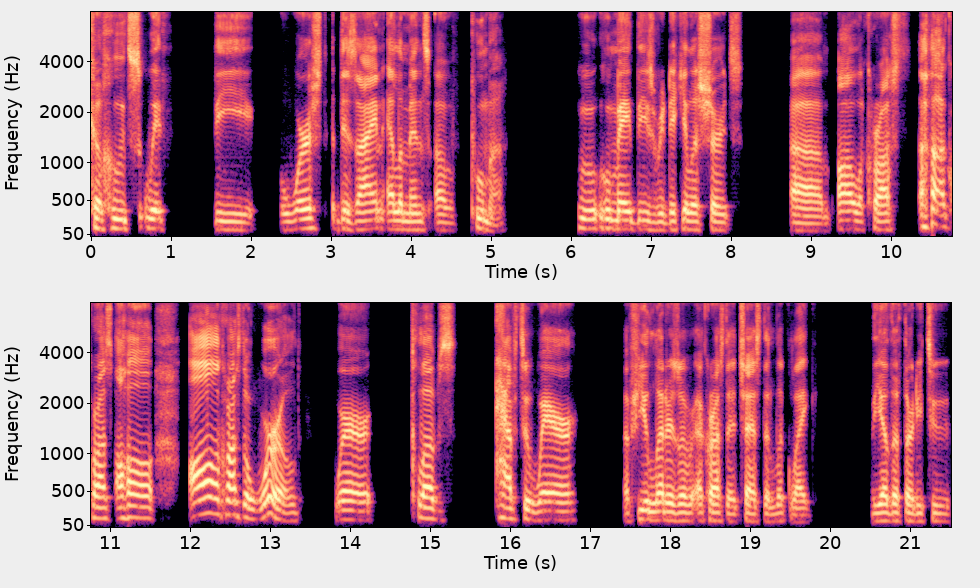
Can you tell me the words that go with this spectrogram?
cahoots with the worst design elements of Puma, who who made these ridiculous shirts um, all across across all all across the world, where clubs have to wear a few letters over across their chest that look like the other 32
